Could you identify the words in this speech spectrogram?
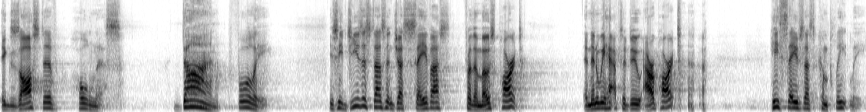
exhaustive wholeness, done fully. You see, Jesus doesn't just save us for the most part, and then we have to do our part. he saves us completely.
